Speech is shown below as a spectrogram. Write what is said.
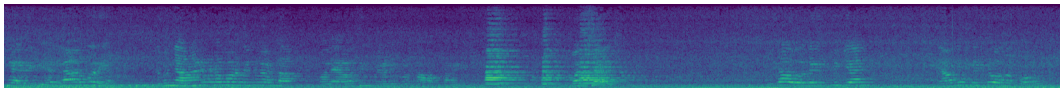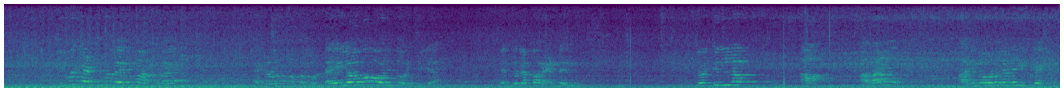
ഇല്ല, അറിയാം ഇതിപ്പോ ഞാനിവിടെ പറഞ്ഞിട്ട് വേണ്ട. മലയാള സിനിമയുടെ ഇപ്പോഴത്തെ അവസ്ഥ പക്ഷേ ഇത് അവതരിപ്പിക്കാൻ ഞാൻ മുന്നിട്ട് വന്നപ്പോ ഇവർ രണ്ടുപേരും മാത്രമേ എന്നോട് വന്നുള്ളൂ ഡയലോഗ് പോലും ചോദിച്ചില്ല. എന്തിനാ പറയണ്ടെന്ന് ചോദിച്ചില്ലല്ലോ ആ അതാണ് അതിനോടുള്ള ഡെഡിക്കേഷൻ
